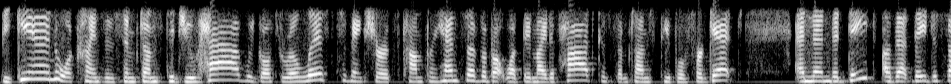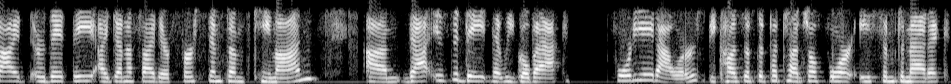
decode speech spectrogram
begin? What kinds of symptoms did you have? We go through a list to make sure it's comprehensive about what they might have had because sometimes people forget and then the date uh, that they decide or that they identify their first symptoms came on, um, that is the date that we go back 48 hours because of the potential for asymptomatic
